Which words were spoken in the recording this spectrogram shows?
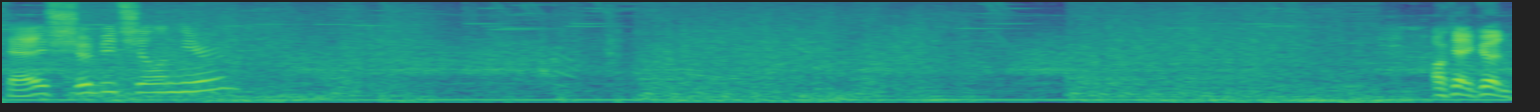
Okay, should be chilling here. Okay, good.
